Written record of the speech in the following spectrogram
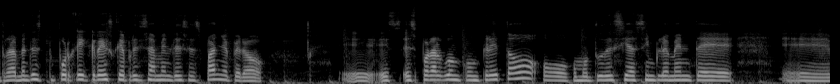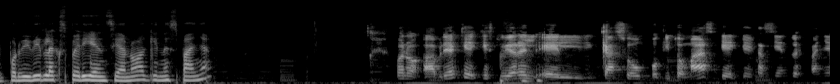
realmente tú por qué crees que precisamente es España, pero eh, ¿es, ¿es, por algo en concreto o como tú decías, simplemente por vivir la experiencia ¿no? aquí en España? Bueno, habría que, estudiar el, caso un poquito más que, está haciendo España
